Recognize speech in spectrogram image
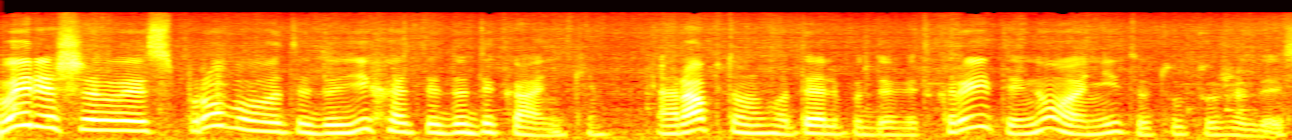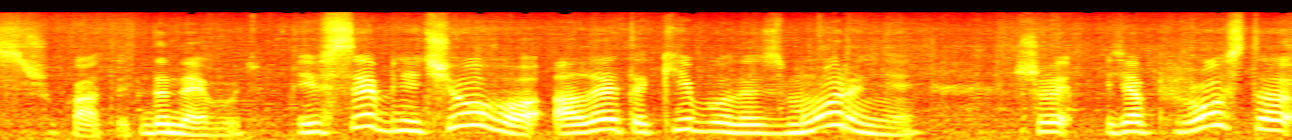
Вирішили спробувати доїхати до диканьки. А раптом готель буде відкритий, ну а ні, то тут уже десь шукати де-небудь. І все б нічого, але такі були зморені, що я просто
